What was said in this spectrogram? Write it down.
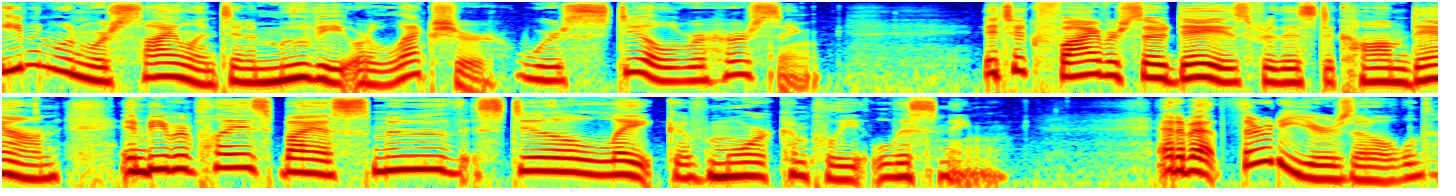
Even when we're silent in a movie or lecture, we're still rehearsing. It took five or so days for this to calm down and be replaced by a smooth, still lake of more complete listening. At about 30 years old,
